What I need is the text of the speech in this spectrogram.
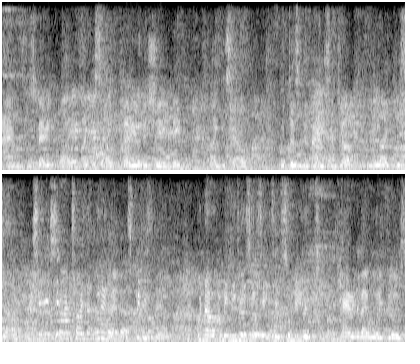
and he's very quiet, like yourself, very unassuming, like yourself, but does an amazing job, like yourself. See, see how I tied that one in there? It's good, isn't it? But no, I mean, it is. It's, it's somebody who's caring about what he does,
